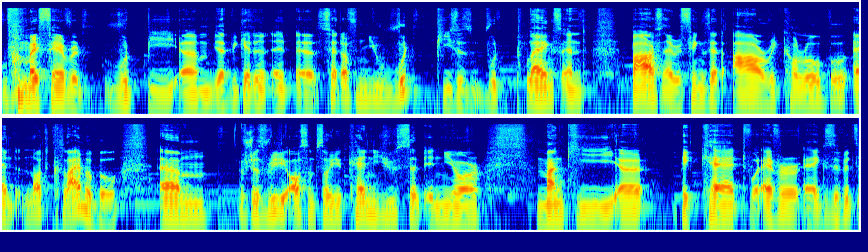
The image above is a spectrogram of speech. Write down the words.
my favorite would be um, that we get a, a, a, set of new wood pieces, wood planks and bars and everything that are recolorable and not climbable, um, which is really awesome. So you can use them in your monkey, uh, big cat, whatever uh, exhibit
